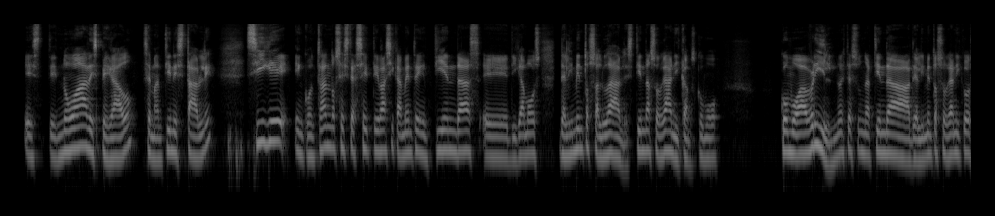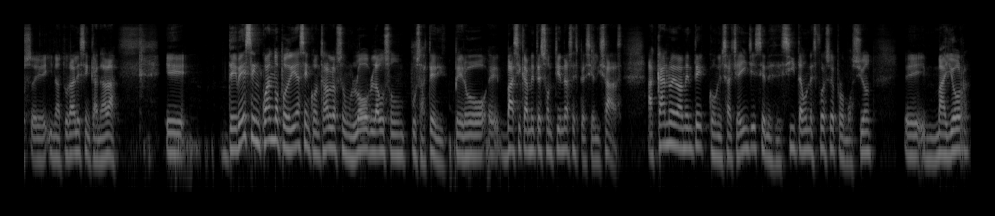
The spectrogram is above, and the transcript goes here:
este, no ha despegado, se mantiene estable. Sigue encontrándose este aceite básicamente en tiendas, eh, digamos, de alimentos saludables, tiendas orgánicas como como Abril, ¿no? Esta es una tienda de alimentos orgánicos eh, y naturales en Canadá. Eh, de vez en cuando podrías encontrarlos en un Loblaws o un Pusateri, pero eh, básicamente son tiendas especializadas. Acá nuevamente con el Sacha Inge se necesita un esfuerzo de promoción mayor,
